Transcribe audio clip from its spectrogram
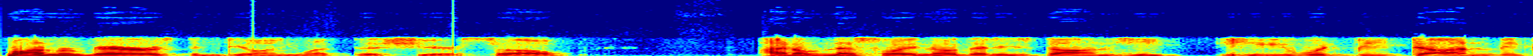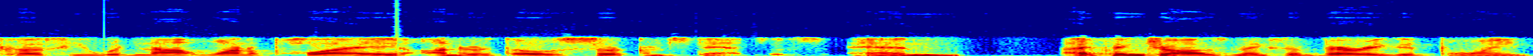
Ron Rivera has been dealing with this year. So. I don't necessarily know that he's done. He he would be done because he would not want to play under those circumstances. And I think Jaws makes a very good point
